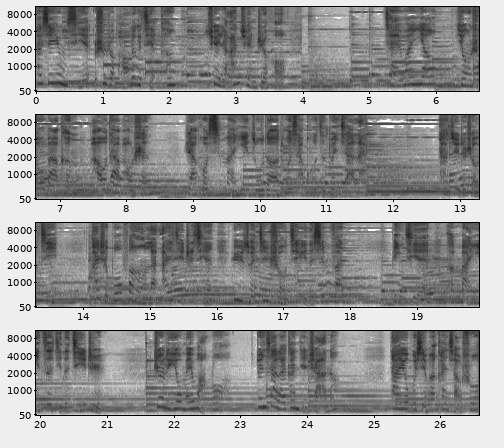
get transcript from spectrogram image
他先用鞋试着刨了个浅坑，确认安全之后，才弯腰用手把坑刨大刨深，然后心满意足地脱下裤子蹲下来。他举着手机，开始播放来埃及之前预存进手机里的新番，并且很满意自己的机智。这里又没网络，蹲下来看点啥呢？他又不喜欢看小说，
